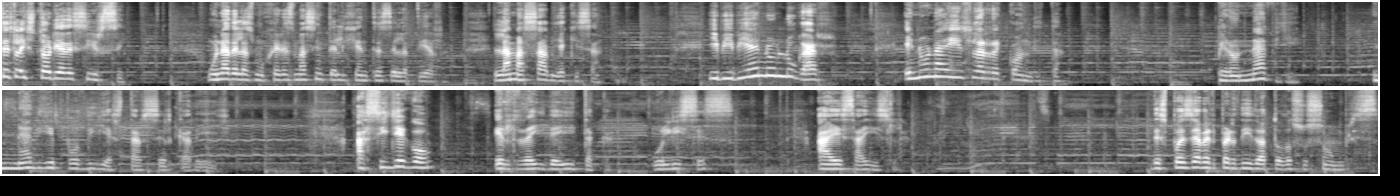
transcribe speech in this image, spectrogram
Esta es la historia de Circe, una de las mujeres más inteligentes de la Tierra, la más sabia quizá. Y vivía en un lugar, en una isla recóndita. Pero nadie, nadie podía estar cerca de ella. Así llegó el rey de Ítaca, Ulises, a esa isla, después de haber perdido a todos sus hombres.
